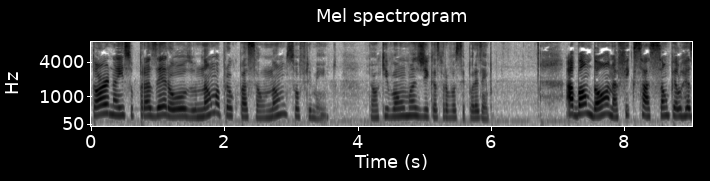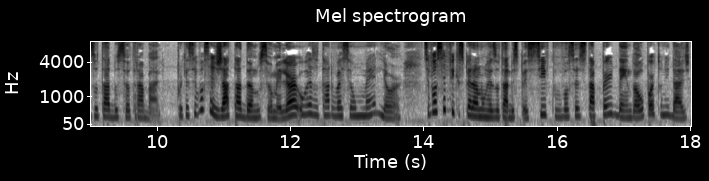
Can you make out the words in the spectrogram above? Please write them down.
Torna isso prazeroso, não uma preocupação, não um sofrimento. Então, aqui vão umas dicas para você. Por exemplo, abandona a fixação pelo resultado do seu trabalho. Porque se você já está dando o seu melhor, o resultado vai ser o melhor. Se você fica esperando um resultado específico, você está perdendo a oportunidade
